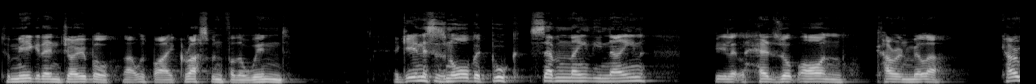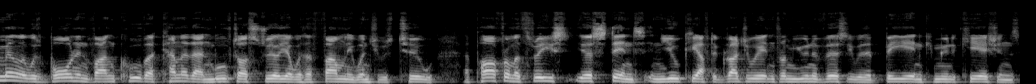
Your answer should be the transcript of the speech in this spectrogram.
to make it enjoyable. That was by Grasping for the Wind. Again, this is an Orbit book, seven ninety nine. Get a little heads up on Karen Miller. Karen Miller was born in Vancouver, Canada, and moved to Australia with her family when she was two. Apart from a three-year stint in UK after graduating from university with a BA in communications,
